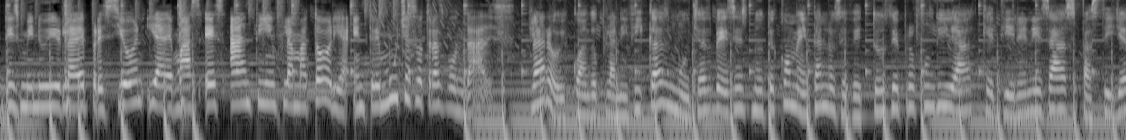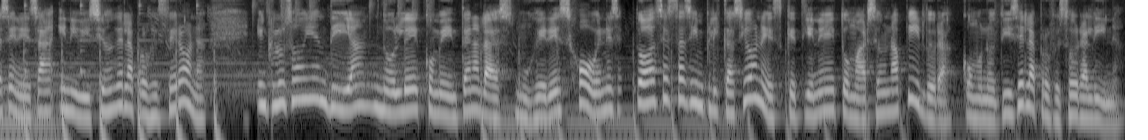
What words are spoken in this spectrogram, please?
disminuir la depresión y además es antiinflamatoria, entre muchas otras bondades. Claro, y cuando planificas muchas veces no te comentan los efectos de profundidad que tienen esas pastillas en esa inhibición de la progesterona. Incluso hoy en día no le comentan a las mujeres jóvenes todas estas implicaciones que tiene tomarse una píldora, como nos dice la profesora Lina.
